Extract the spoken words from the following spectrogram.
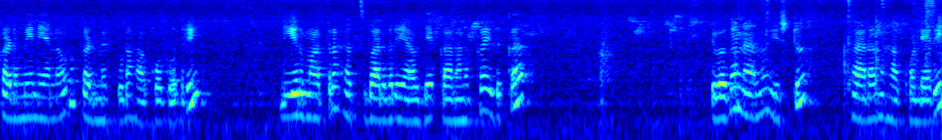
ಕಡಿಮೆನೇ ಅನ್ನೋರು ಕಡಿಮೆ ಕೂಡ ಹಾಕೋಬೋದು ರೀ ನೀರು ಮಾತ್ರ ಹಚ್ಚಬಾರ್ದ್ರಿ ಯಾವುದೇ ಕಾರಣಕ್ಕೆ ಇದಕ್ಕೆ. ಇವಾಗ ನಾನು ಇಷ್ಟು ಖಾರನ ಹಾಕ್ಕೊಂಡೆ ರೀ.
